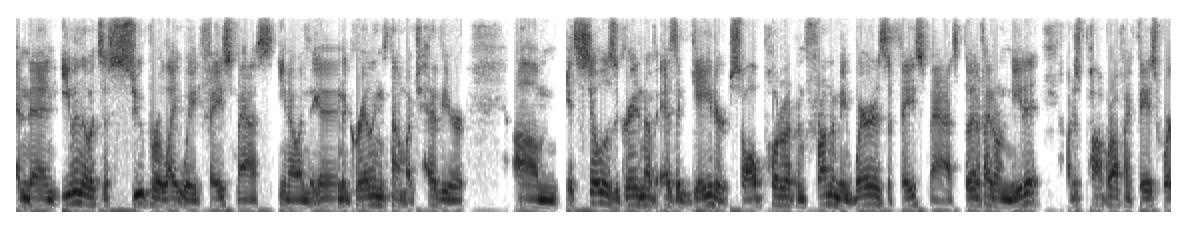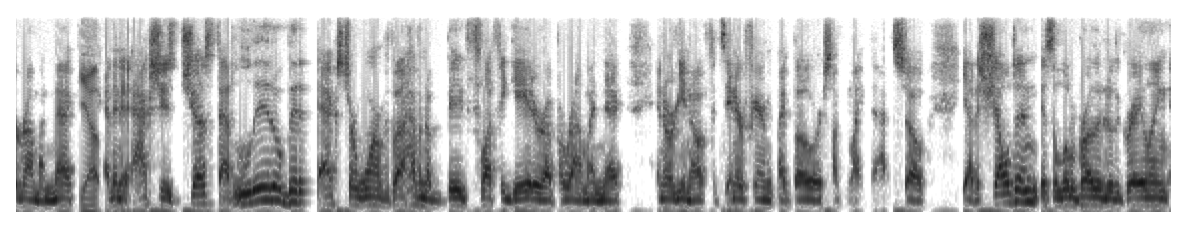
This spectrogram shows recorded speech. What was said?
And then even though it's a super lightweight face mask, you know, and the, and the Grayling's not much heavier um, it still is great enough as a gaiter. So I'll put it up in front of me, Where is the face mask. But then if I don't need it, I'll just pop it off my face, wear it around my neck. Yep. And then it actually is just that little bit of extra warmth without having a big fluffy gaiter up around my neck in order, you know, if it's interfering with my bow or something like that. So yeah, the Sheldon is a little brother to the Grayling,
